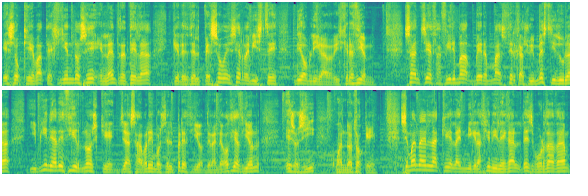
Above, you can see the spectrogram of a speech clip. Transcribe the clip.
eso que va tejiéndose en la entretela y que desde el PSOE se reviste de obligada discreción. Sánchez afirma ver más cerca su investidura y viene a decirnos que ya sabremos el precio de la negociación, eso sí, cuando toque. Semana en la que la inmigración ilegal desbordada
